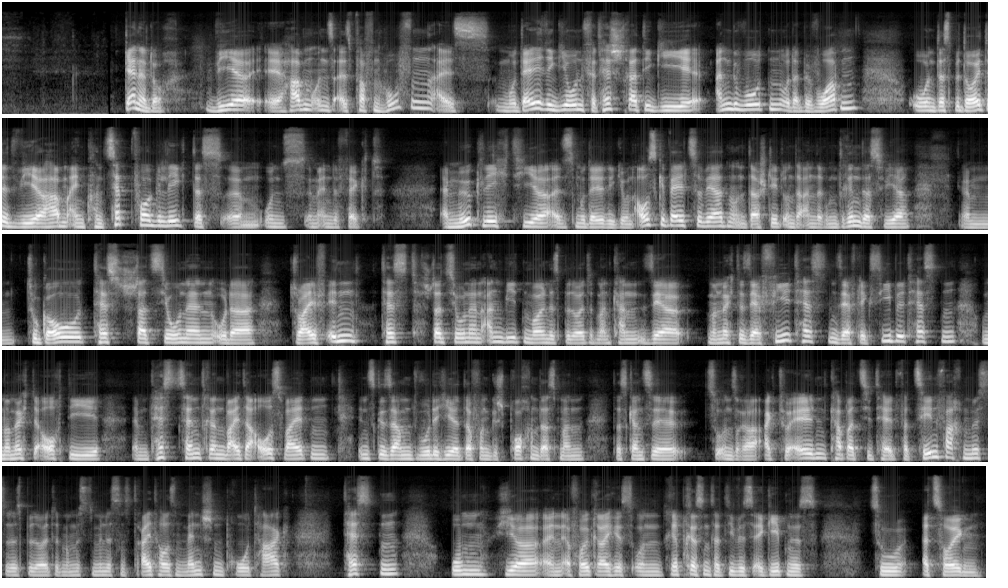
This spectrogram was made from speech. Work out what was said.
Gerne doch. Wir äh, haben uns als Pfaffenhofen als Modellregion für Teststrategie angeboten oder beworben. Und das bedeutet, wir haben ein Konzept vorgelegt, das ähm, uns im Endeffekt ermöglicht, hier als Modellregion ausgewählt zu werden. Und da steht unter anderem drin, dass wir ähm, To-Go-Teststationen oder Drive-In-Teststationen anbieten wollen. Das bedeutet, man kann sehr man möchte sehr viel testen, sehr flexibel testen und man möchte auch die ähm, Testzentren weiter ausweiten. Insgesamt wurde hier davon gesprochen, dass man das Ganze zu unserer aktuellen Kapazität verzehnfachen müsste. Das bedeutet, man müsste mindestens 3000 Menschen pro Tag testen, um hier ein erfolgreiches und repräsentatives Ergebnis zu erzeugen.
